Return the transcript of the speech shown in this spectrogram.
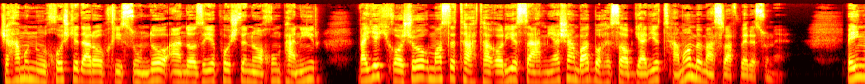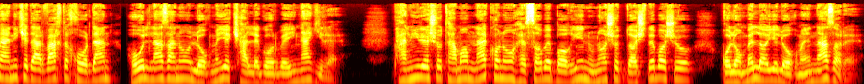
که همون نوخوش که در آب خیسونده و اندازه پشت ناخون پنیر و یک قاشق ماست تحتقاری سهمیش هم باید با حسابگری تمام به مصرف برسونه. به این معنی که در وقت خوردن هول نزن و لغمه کله گربه ای نگیره پنیرشو تمام نکنه و حساب باقی نوناشو داشته باشه و قلمبه لای لغمه نذاره.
